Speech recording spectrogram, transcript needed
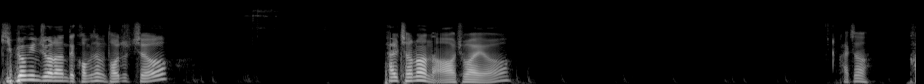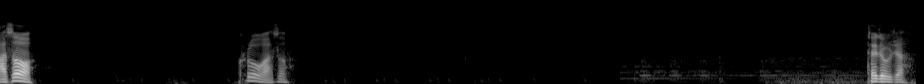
기병인 줄 알았는데 검사면 더 좋죠 8,000원? 아 좋아요. 가자. 가서. 크로우 가서. 데려오자.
